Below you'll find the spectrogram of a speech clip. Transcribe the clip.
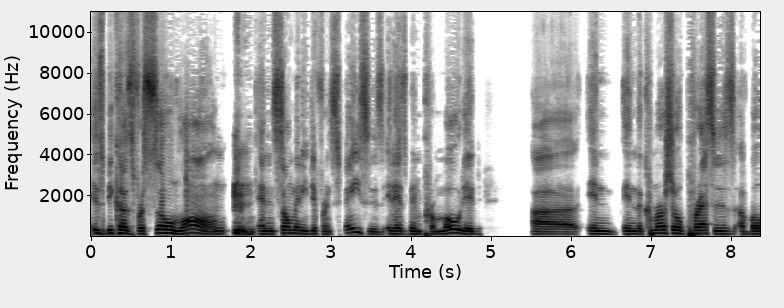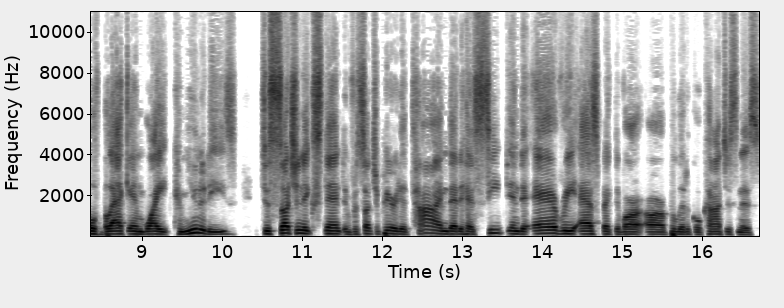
is because for so long and in so many different spaces, it has been promoted uh, in in the commercial presses of both black and white communities to such an extent and for such a period of time that it has seeped into every aspect of our, our political consciousness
